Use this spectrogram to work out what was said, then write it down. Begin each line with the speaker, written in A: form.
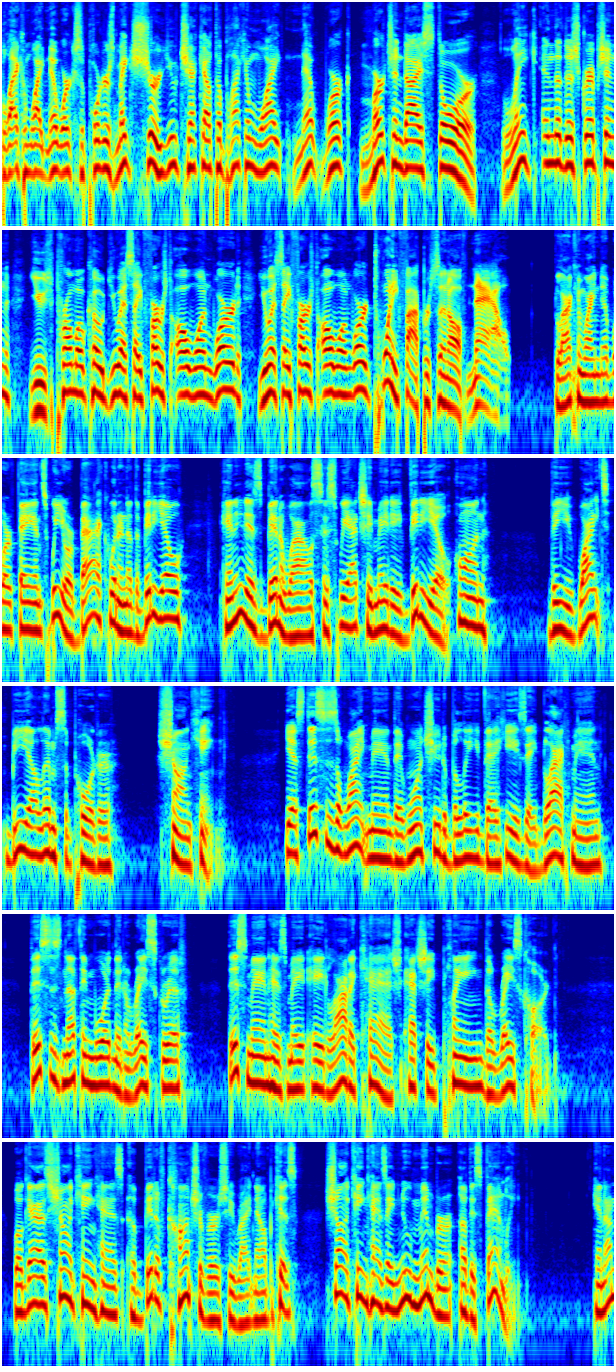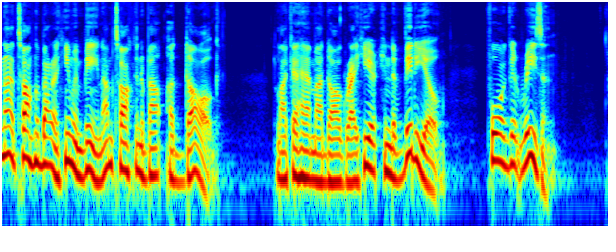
A: Black and White Network supporters, make sure you check out the Black and White Network merchandise store. Link in the description. Use promo code USA First, all one word. USA First, all one word. 25% off now.
B: Black and White Network fans, we are back with another video. And it has been a while since we actually made a video on the white BLM supporter, Shaun King. Yes, this is a white man that wants you to believe that he is a black man. This is nothing more than a race grift. This man has made a lot of cash actually playing the race card. Well, guys, Shaun King has a bit of controversy right now because Shaun King has a new member of his family. And I'm not talking about a human being, I'm talking about a dog. Like I have my dog right here in the video for a good reason.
